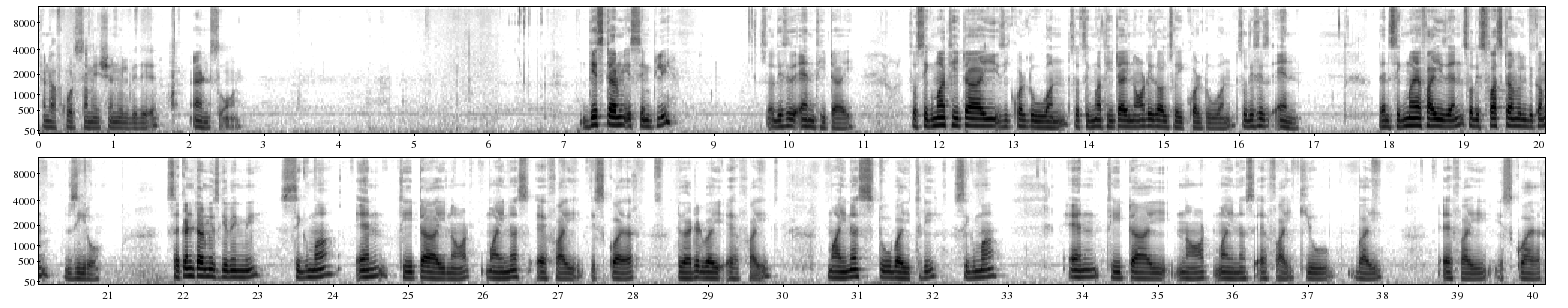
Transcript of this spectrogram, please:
and of course, summation will be there and so on. This term is simply so this is n theta i. So, sigma theta i is equal to 1. So, sigma theta i naught is also equal to 1. So, this is n then sigma f i is n. So, this first term will become 0. Second term is giving me sigma n theta i naught minus f i square divided by f i minus 2 by 3 sigma n theta i naught minus f i cube by f i square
